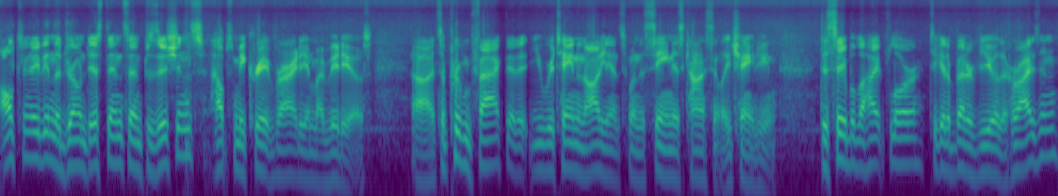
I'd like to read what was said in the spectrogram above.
Alternating the drone distance and positions helps me create variety in my videos. Uh, it's a proven fact that it, you retain an audience when the scene is constantly changing. Disable the height floor to get a better view of the horizon.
